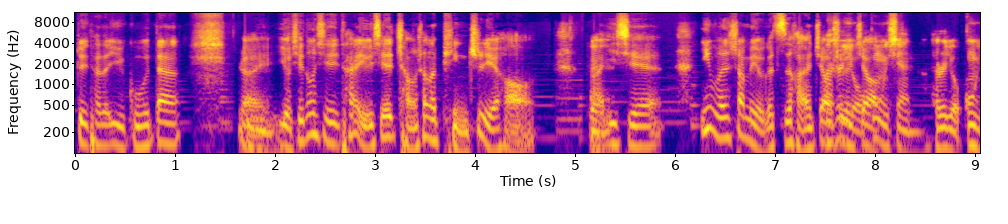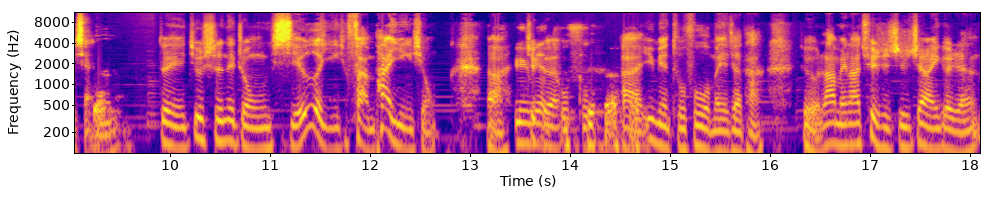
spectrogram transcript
对他的预估，但呃，嗯有些东西他有一些场上的品质也好，啊、对一些英文上面有个词好像叫他是有贡献的，他是有贡献的。对，就是那种邪恶英雄、反派英雄，啊，玉这个面屠夫，啊，玉面屠夫我们也叫他，就拉梅拉确实是这样一个人，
